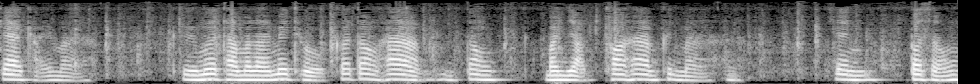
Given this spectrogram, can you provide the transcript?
แก้ไขมา คือเมื่อทำอะไรไม่ถูกก็ต้องห้ามต้องบัญญัติข้อห้ามขึ้นมา เช่นประสงค์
